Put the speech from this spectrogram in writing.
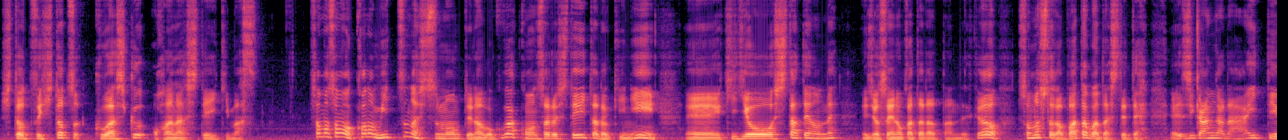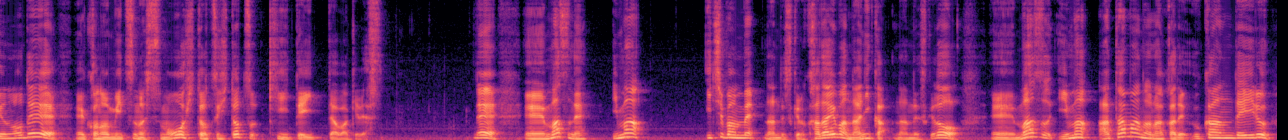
一つ一つ詳しくお話していきます。そもそもこの3つの質問っていうのは僕がコンサルしていた時に、えー、起業したてのね女性の方だったんですけどその人がバタバタしてて、えー、時間がないっていうので、えー、この3つの質問を一つ一つ聞いていったわけです。で、えまずね今1番目なんですけど課題は何かなんですけど、えー、まず今頭の中で浮かんでいる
